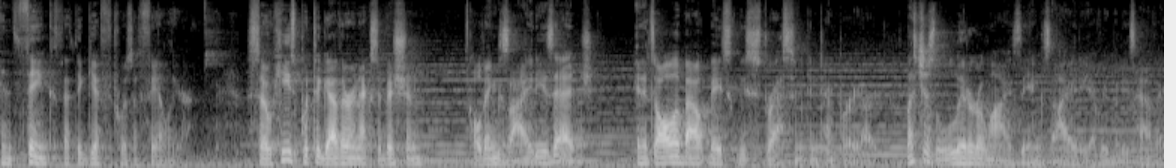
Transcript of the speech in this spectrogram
and think that the gift was a failure. So he's put together an exhibition called Anxiety's Edge, and it's all about basically stress in contemporary art. Let's just literalize the anxiety everybody's having.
